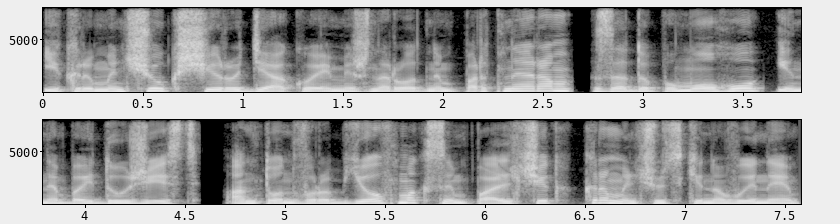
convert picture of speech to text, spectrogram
І Кременчук щиро дякує міжнародним партнерам за допомогу і небайдужість. Антон Воробйов, Максим Пальчик, Кременчуцькі новини.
